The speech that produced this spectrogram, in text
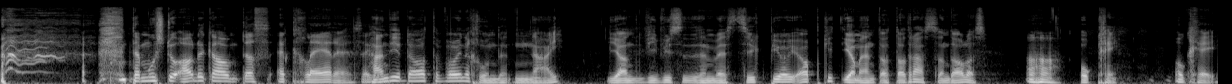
Dann musst du angehen und das erklären. Haben ihr Daten von euren Kunden? Nein. Ja, und wie wissen Sie denn, wer das Zeug bei euch abgibt? Ja, wir haben da die Adresse und alles. Aha. Okay. Okay.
